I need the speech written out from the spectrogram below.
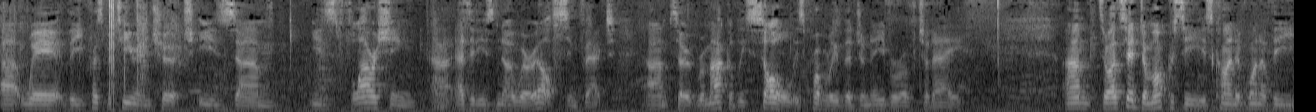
uh, where the Presbyterian Church is um, is flourishing uh, as it is nowhere else. In fact, um, so remarkably, Seoul is probably the Geneva of today. Um, so I've said democracy is kind of one of the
